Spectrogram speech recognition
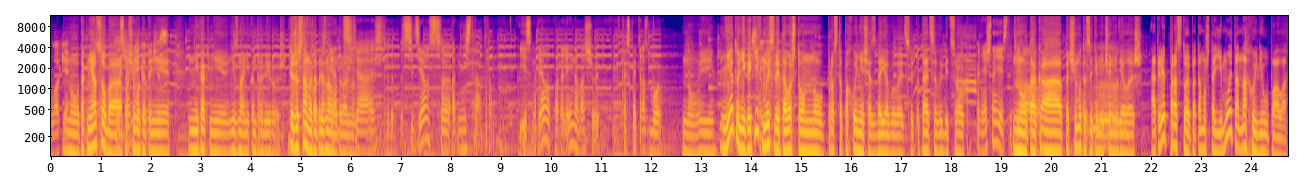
Локи. Ну так не особо, а почему ты это как не сейчас. никак не, не знаю, не контролируешь? Ты же сам это признал натурально. Я сидел с администратором и смотрел параллельно вашу, так сказать, разбор. Ну и нету никаких мыслей того, что он, ну, просто по хуйне сейчас доебывается и пытается выбить срок. Конечно, есть такие, Ну но так, а почему ты с этим ничего не делаешь? Ответ простой, потому что ему это нахуй не упало.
